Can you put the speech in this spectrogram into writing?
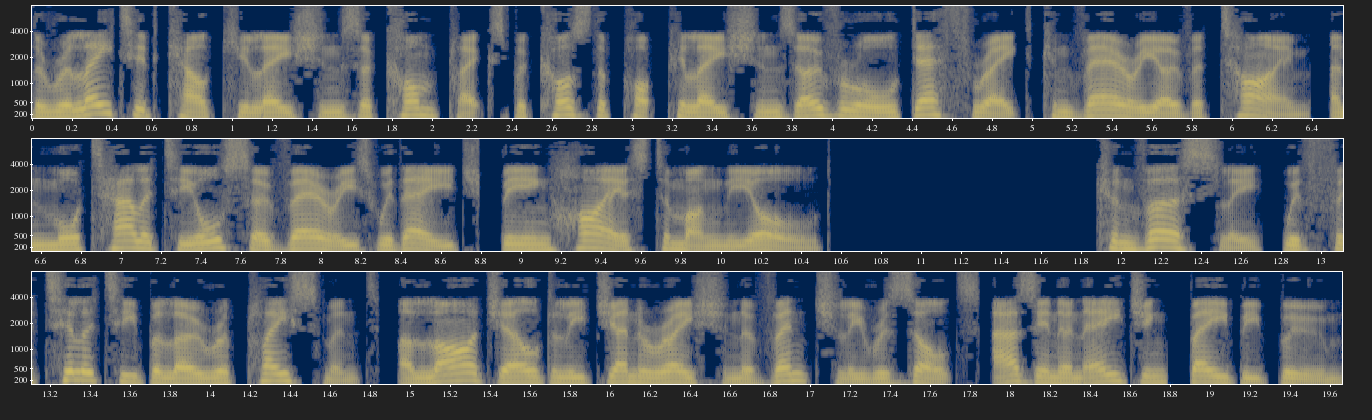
The related calculations are complex because the population's overall death rate can vary over time, and mortality also varies with age, being highest among the old. Conversely, with fertility below replacement, a large elderly generation eventually results as in an aging, baby boom,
